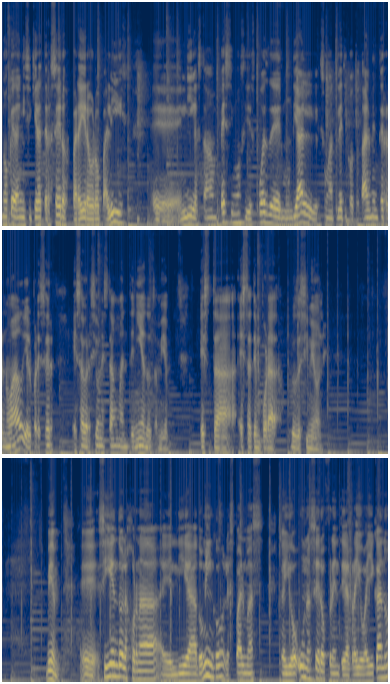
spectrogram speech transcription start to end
no quedan ni siquiera terceros para ir a Europa League. Eh, en liga estaban pésimos y después del Mundial es un Atlético totalmente renovado y al parecer esa versión están manteniendo también esta, esta temporada, los de Simeone. Bien, eh, siguiendo la jornada el día domingo, Las Palmas cayó 1-0 frente al Rayo Vallecano.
